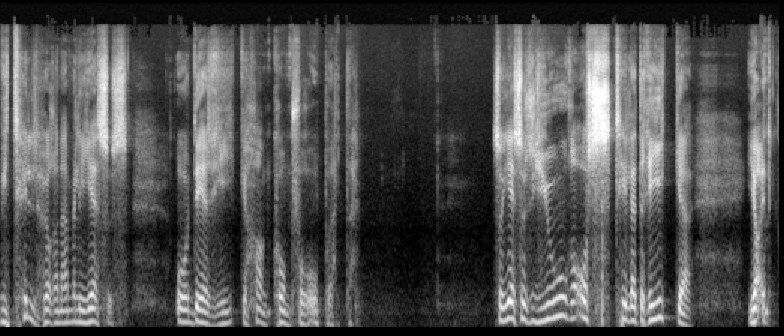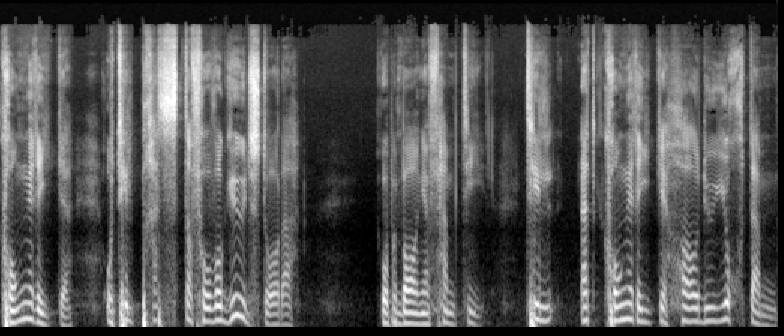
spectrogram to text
Vi tilhører nemlig Jesus og det riket han kom for å opprette. Så Jesus gjorde oss til et rike, ja, et kongerike, og til prester for vår Gud, står det. Åpenbaringen 5.10. Til et kongerike har du gjort dem,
